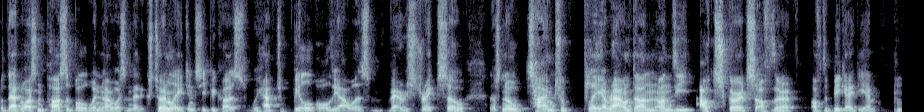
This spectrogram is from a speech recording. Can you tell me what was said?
but that wasn't possible when i was in an external agency because we had to bill all the hours very strict so there's no time to play around on on the outskirts of the of the big idea.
